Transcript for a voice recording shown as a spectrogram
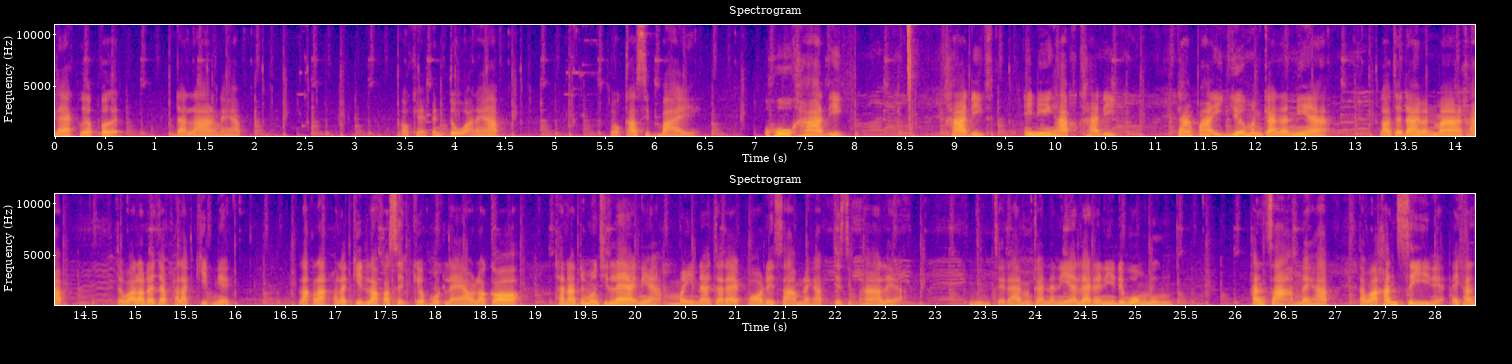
แลกเพื่อเปิดด้านล่างนะครับ โอเค เป็นตั๋วนะครับ ตั๋ว 90 ใบ โอ้โห ขาดอีก ขาดอีก ไอ้นี่ครับ ขาดอีกก้างปลาอีกเยอะเหมือนกันนะเนี่ย เราจะได้มันมาครับ แต่ว่าเราได้จากภารกิจเนี่ย หลักๆ ภารกิจเราก็เสร็จเกือบหมดแล้ว แล้วก็ถ้านับจำนวนที่แรกเนี่ย ไม่น่าจะแรกพอได้ซ้ำนะครับ 75 เลยอะ อืมเสียดายเหมือนกันนะเนี่ยแรกในนี้ได้วงหนึ่งขั้น 3 นะครับ แต่ว่าขั้น 4 เนี่ย ไอ้ขั้น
